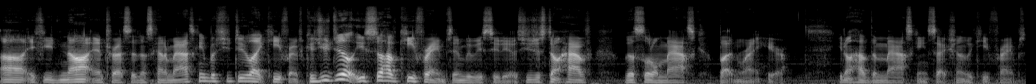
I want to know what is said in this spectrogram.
Uh, if you're not interested in this kind of masking, but you do like keyframes, because you do you still have keyframes in Movie Studios. You just don't have this little mask button right here. You don't have the masking section of the keyframes.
